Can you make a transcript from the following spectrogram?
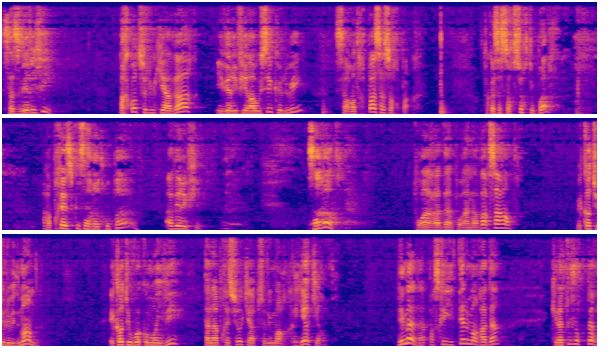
Ça se vérifie. Par contre, celui qui est avare, il vérifiera aussi que lui, ça rentre pas, ça sort pas. En tout cas, ça sort surtout pas. Après, est-ce que ça rentre pas À vérifier. Ça rentre. Pour un radin, pour un avare, ça rentre. Mais quand tu lui demandes, et quand tu vois comment il vit, tu as l'impression qu'il n'y a absolument rien qui rentre. Les mêmes, hein, parce qu'il est tellement radin qu'il a toujours peur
